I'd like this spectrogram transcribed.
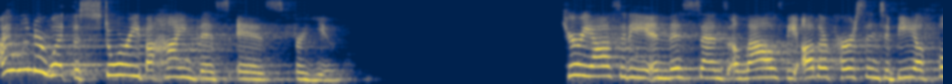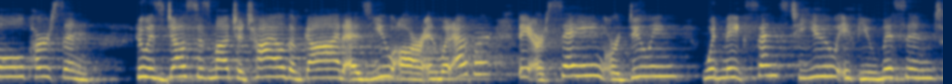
I wonder what the story behind this is for you. Curiosity, in this sense, allows the other person to be a full person who is just as much a child of God as you are, and whatever they are saying or doing would make sense to you if you listened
